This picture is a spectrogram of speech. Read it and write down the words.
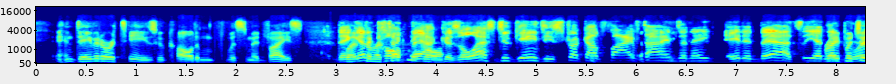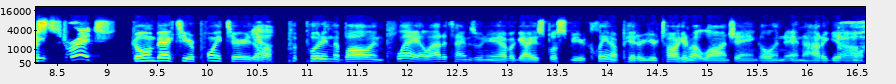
and David Ortiz, who called him with some advice. They got to call back because the last two games he struck out five times and eight eight at bats. He had Right, but great just- stretch. Going back to your point, Terry, Yeah. about pu- putting the ball in play, a lot of times when you have a guy who's supposed to be your cleanup hitter, you're talking about launch angle and, and how to get more.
